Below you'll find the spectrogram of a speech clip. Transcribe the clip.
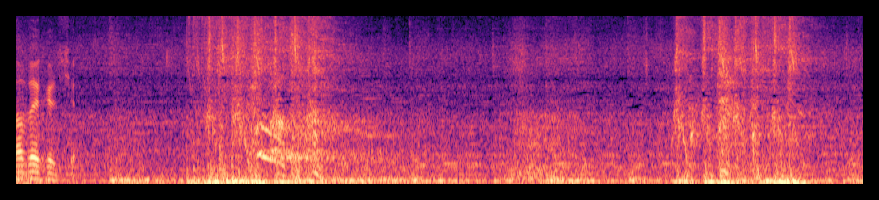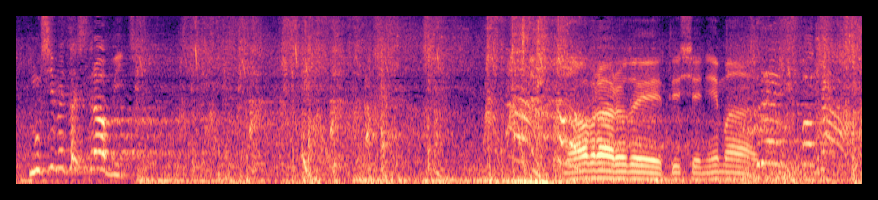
A wychyl się. Musimy coś zrobić! Dobra, Rudy, ty się nie ma. Alright.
